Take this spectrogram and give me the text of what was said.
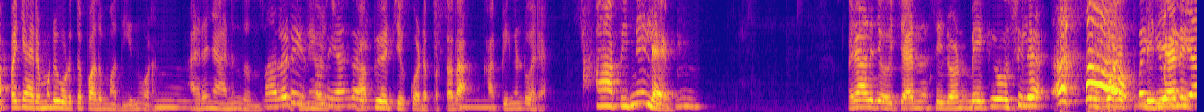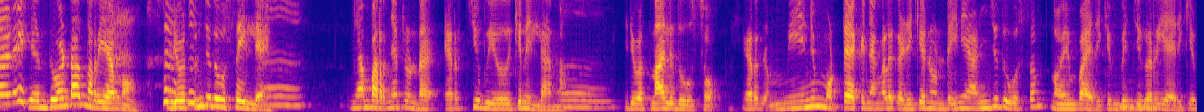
അപ്പയ്ക്ക് അരമുറി കൊടുത്തപ്പോ അത് മതി എന്ന് പറഞ്ഞു അര ഞാനും തന്നു. കാപ്പി വെച്ചേക്കും അടുപ്പത്തതാ കാപ്പിയും കൊണ്ട് വരാം. ആ പിന്നില്ലേ? ഒരാൾ ചോദിച്ചായിരുന്നു സിലോൺ ബേക്ക് ഹൗസിൽ ബിരിയാണി ബിരിയാണി. എന്തുകൊണ്ടാന്നറിയാമോ ഇരുപത്തഞ്ച് ദിവസം ഇല്ലേ ഞാൻ പറഞ്ഞിട്ടുണ്ട് ഇറച്ചി ഉപയോഗിക്കണില്ല എന്ന്. ഇരുപത്തിനാല് ദിവസവും. ഇറ മീനും മുട്ടയൊക്കെ ഞങ്ങൾ കഴിക്കാനുണ്ട് ഇനി അഞ്ച് ദിവസം നോയമ്പായിരിക്കും വെജ് കറി ആയിരിക്കും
